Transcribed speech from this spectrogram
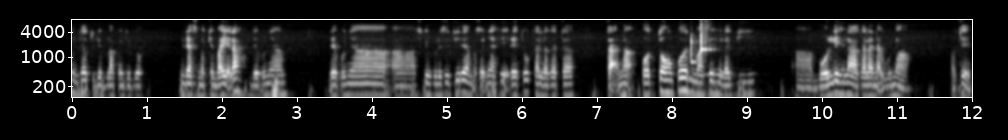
hingga 17.7. Ni dah semakin baik lah. Dia punya dia punya uh, squeeze velocity dia maksudnya head dia tu kalau kata tak nak potong pun masih lagi uh, boleh lah kalau nak guna. Okey.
